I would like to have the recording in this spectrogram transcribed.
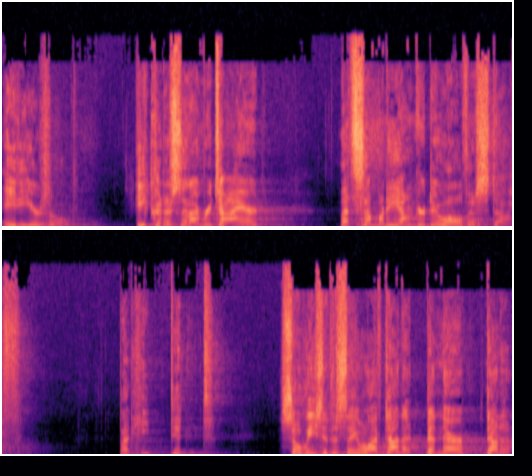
80 years old. He could have said, I'm retired. Let somebody younger do all this stuff. But he didn't. So easy to say, well, I've done it, been there, done it.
